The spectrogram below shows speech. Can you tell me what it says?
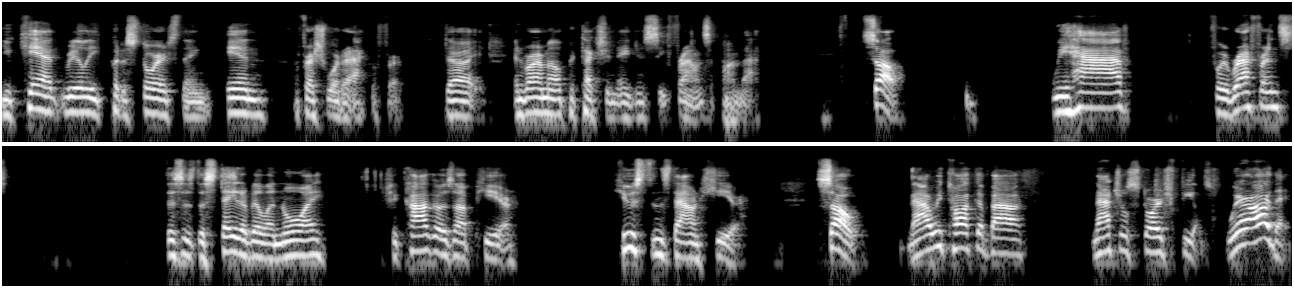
you can't really put a storage thing in a freshwater aquifer. The Environmental Protection Agency frowns upon that. So we have, for reference, this is the state of Illinois. Chicago's up here. Houston's down here. So now we talk about natural storage fields. Where are they?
